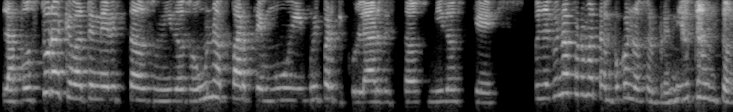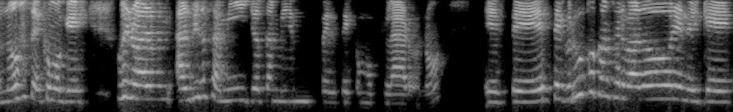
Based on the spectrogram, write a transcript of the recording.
la postura que va a tener Estados Unidos o una parte muy, muy particular de Estados Unidos que pues de alguna forma tampoco nos sorprendió tanto, ¿no? O sea, como que, bueno, al, menos a mí yo también pensé como, claro, ¿no? Este, este grupo conservador en el que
